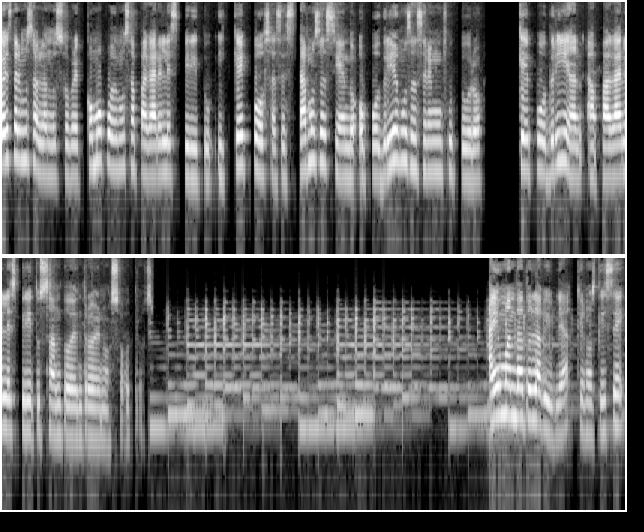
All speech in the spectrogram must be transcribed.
Hoy estaremos hablando sobre cómo podemos apagar el espíritu y qué cosas estamos haciendo o podríamos hacer en un futuro que podrían apagar el Espíritu Santo dentro de nosotros. Hay un mandato en la Biblia que nos dice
